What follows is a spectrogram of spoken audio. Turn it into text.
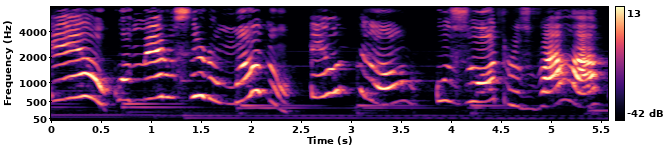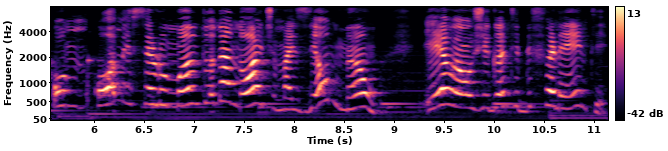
Eu comer o ser humano? Eu não. Os outros vá lá, come, come ser humano toda noite, mas eu não. Eu é um gigante diferente.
